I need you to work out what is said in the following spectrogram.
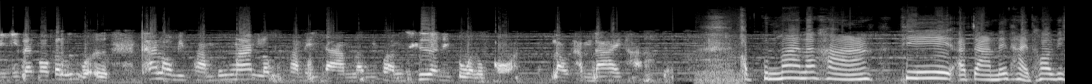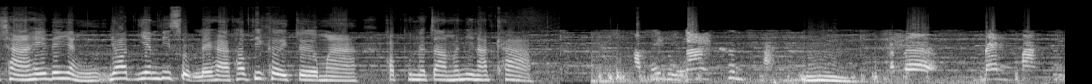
นี้แล้วมอก็รู้สึกว่าเออ ถ้าเรามีความมุ่งมั่นเรามีความพยายาม เรามีความเชื่อในตัวเราก่อน เราทำได้ค่ะ ขอบคุณมากนะคะ ที่อาจารย์ได้ถ่ายทอดวิชาให้ได้อย่างยอดเยี่ยมที่สุดเลยค่ะ เท่าที่เคยเจอมา ขอบคุณอาจารย์มณีนัทค่ะ ทำให้ดูง่ายขึ้นค่ะ อืม แล้วก็แม่นมากขึ้น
